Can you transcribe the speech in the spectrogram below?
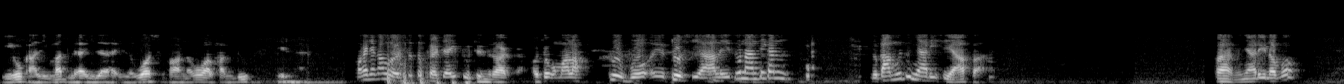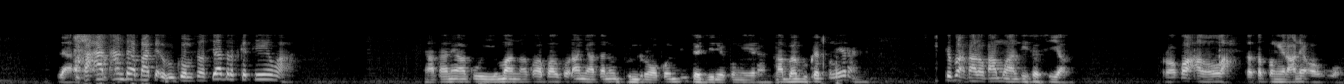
Itu kalimat la ilaha illallah subhanahu walhamdulillah. Makanya kamu harus tetap baca itu di neraka. Ojo malah bobo itu si Ali itu nanti kan lo kamu itu nyari siapa? Paham? Nyari nopo? Nah, saat Anda pakai hukum sosial terus kecewa. Nyatanya aku iman, aku apal Quran, nyatanya bun rokok, ini janjinya pangeran. Tambah bukat pangeran. Coba kalau kamu anti sosial. Rokok Allah, tetap pengirannya Allah.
